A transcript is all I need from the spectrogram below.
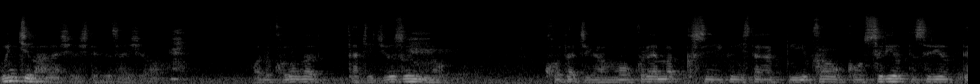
うんちの話をしてて最初、また子供たち十数人の子たちがもうクライマックスに行くに従って床をこうすり寄ってすり寄って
